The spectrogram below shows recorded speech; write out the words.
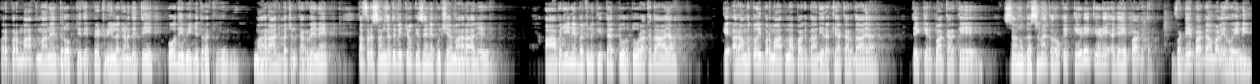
ਪਰ ਪਰਮਾਤਮਾ ਨੇ ਦ੍ਰੋਪਦੀ ਦੀ ਪਿੱਠ ਨਹੀਂ ਲੱਗਣ ਦਿੱਤੀ। ਉਹਦੀ ਵੀ ਇੱਜ਼ਤ ਰੱਖੀ ਹੈਗੀ। ਮਹਾਰਾਜ ਬਚਨ ਕਰ ਰਹੇ ਨੇ। ਤਾਂ ਫਿਰ ਸੰਗਤ ਵਿੱਚੋਂ ਕਿਸੇ ਨੇ ਪੁੱਛਿਆ, ਮਹਾਰਾਜ ਆਪ ਜੀ ਨੇ ਬਚਨ ਕੀਤਾ, ਧੁਰ ਤੂੰ ਰੱਖਦਾ ਆਇਆ, ਕਿ ਆਰੰਭ ਤੋਂ ਹੀ ਪਰਮਾਤਮਾ ਭਗਤਾਂ ਦੀ ਰੱਖਿਆ ਕਰਦਾ ਆਇਆ, ਤੇ ਕਿਰਪਾ ਕਰਕੇ ਸਾਨੂੰ ਦੱਸਣਾ ਕਰੋ ਕਿ ਕਿਹੜੇ-ਕਿਹੜੇ ਅਜਿਹੇ ਭਗਤ ਵੱਡੇ ਭਾਗਾਂ ਵਾਲੇ ਹੋਏ ਨੇ,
